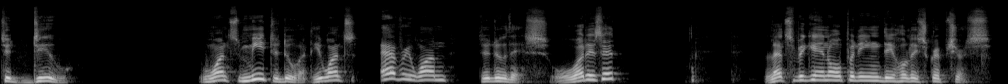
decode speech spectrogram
to do? He wants me to do it. He wants everyone to do this. What is it? Let's begin opening the Holy Scriptures.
